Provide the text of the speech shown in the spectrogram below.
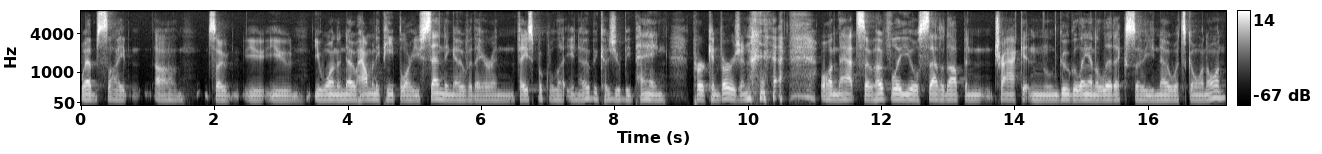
website. Um, so you you you want to know how many people are you sending over there, and Facebook will let you know because you'll be paying per conversion on that. So hopefully you'll set it up and track it in Google Analytics so you know what's going on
